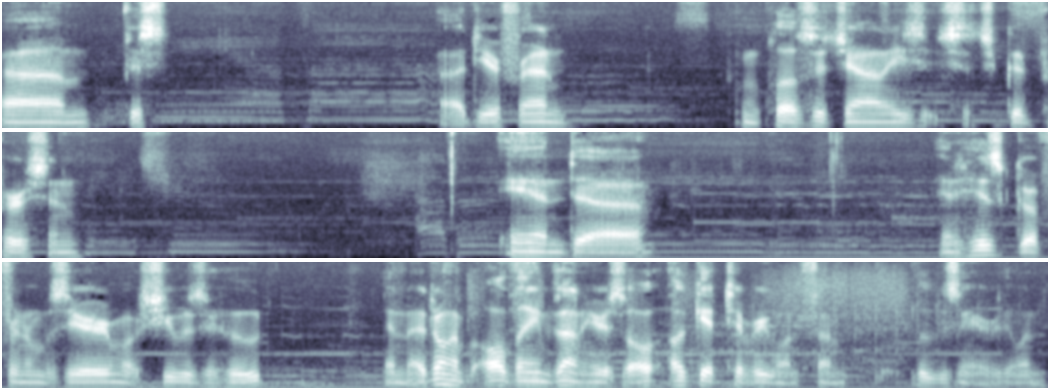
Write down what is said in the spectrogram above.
Um, just a dear friend I'm close with John. He's such a good person. And uh, and his girlfriend was here. Well, she was a hoot. And I don't have all the names on here, so I'll, I'll get to everyone if I'm losing everyone.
